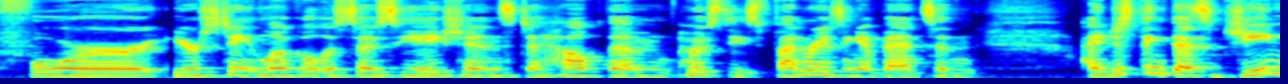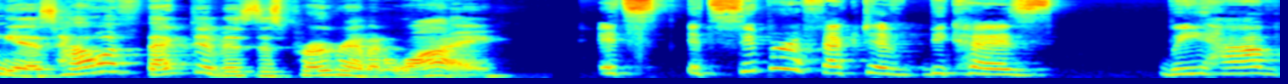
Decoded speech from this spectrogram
for your state and local associations to help them host these fundraising events. And I just think that's genius. How effective is this program and why? It's it's super effective because we have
